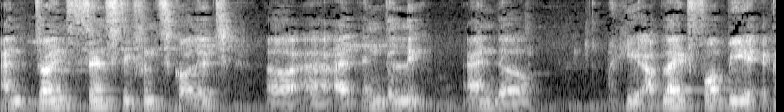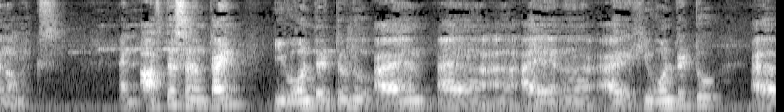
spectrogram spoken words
and joined St. Stephen's College uh, in Delhi and uh, he applied for BA Economics. And after some time, he wanted to do IIM. Uh, uh, I, uh, I, he wanted to uh,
